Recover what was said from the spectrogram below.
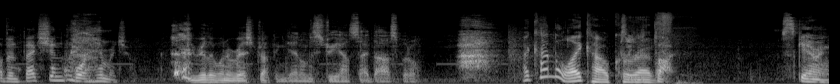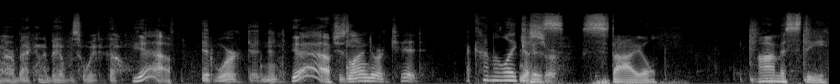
of infection or hemorrhage. You really want to risk dropping dead on the street outside the hospital? I kind of like how So Karev. thought scaring her back in the bed was the way to go. Yeah, It worked, didn't it? yeah. She's lying to her kid. I kind of like Yes, his sir. style, honesty,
